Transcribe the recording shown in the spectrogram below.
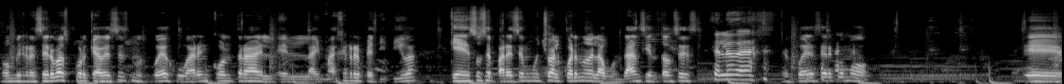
o mis reservas porque a veces nos puede jugar en contra el- el- la imagen repetitiva, que eso se parece mucho al cuerno de la abundancia, entonces Saluda. eh, puede ser como... eh,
